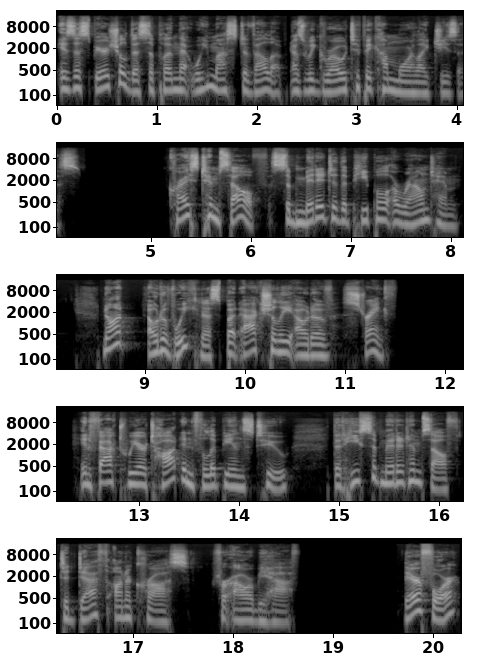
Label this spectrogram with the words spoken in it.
is a spiritual discipline that we must develop as we grow to become more like Jesus. Christ himself submitted to the people around him, not out of weakness, but actually out of strength. In fact, we are taught in Philippians 2 that he submitted himself to death on a cross for our behalf. Therefore,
